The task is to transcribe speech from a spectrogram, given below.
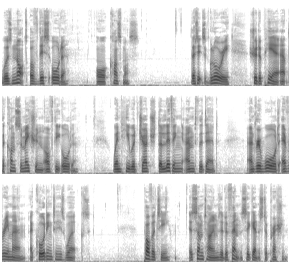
was not of this order, or cosmos, that its glory should appear at the consummation of the order, when he would judge the living and the dead, and reward every man according to his works. Poverty is sometimes a defence against oppression,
